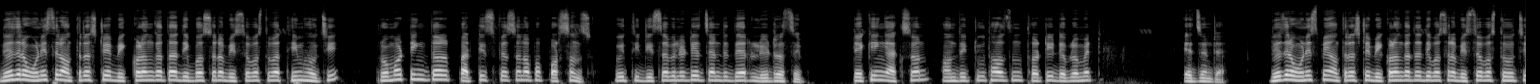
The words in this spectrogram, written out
ଦୁଇହଜାର ଉଣେଇଶରେ ଅନ୍ତରାଷ୍ଟ୍ରୀୟ ବିକଳାଙ୍ଗତା ଦିବସର ବିଷୟବସ୍ତୁ ବା ଥିମ୍ ହେଉଛି promoting the participation of persons with disabilities and their leadership taking action on the two thousand thirty development agenda ଦୁଇହଜାର ଉଣେଇଶ ପାଇଁ ଅନ୍ତରାଷ୍ଟ୍ରୀୟ ବିକଳାଙ୍ଗତା ଦିବସର ବିଷୟବସ୍ତୁ ହେଉଛି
